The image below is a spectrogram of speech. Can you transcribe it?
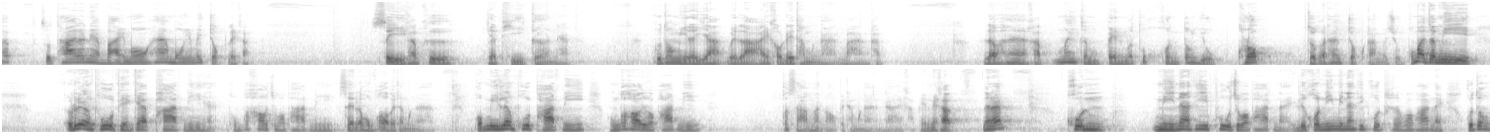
ครับ สุดท้ายแล้วเนี่ยบ่ายโมงห้าโมงยังไม่จบเลยครับสี่ครับคืออย่าถี่เกินครับ คุณต้องมีระยะเวลาให้เขาได้ทำงานบ้างครับ แล้ว5ครับไม่จำเป็นว่าทุกคนต้องอยู่ครบจนกระทั่งจบการประชุม ผมอาจจะมีเรื่องพูดเพียงแค่ part นี้ฮะผมก็เข้าเฉพาะ part นี้ เสร็จแล้วผมก็ออกไปทำงาน ผมมีเรื่องพูด part นี้ ผมก็เข้าเฉพาะ part นี้ ก็สามารถออกไปทำงานได้ครับ เห็นไหมครับ ดังนั้นคุณ มีหน้าที่พูดเฉพาะ part ไหน หรือคนนี้มีหน้าที่พูดเฉพาะ part ไหนคุณต้อง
